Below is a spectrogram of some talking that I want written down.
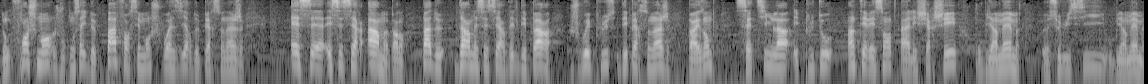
Donc franchement, je vous conseille de pas forcément choisir de personnages SSR armes, pardon, pas d'armes SSR dès le départ, jouer plus des personnages. Par exemple, cette team là est plutôt intéressante à aller chercher, ou bien même euh, celui-ci, ou bien même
